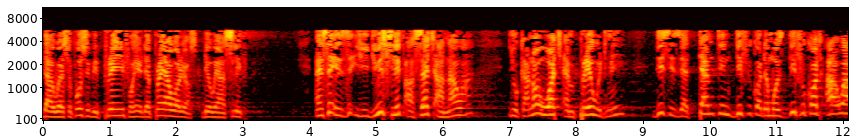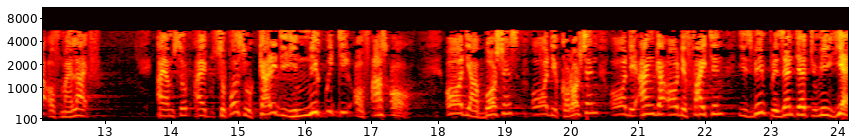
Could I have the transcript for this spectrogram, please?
that were supposed to be praying for him, the prayer warriors. They were asleep. And said, Do you sleep at such an hour? You cannot watch and pray with me? This is a tempting, difficult, the most difficult hour of my life. I am so, I supposed to carry the iniquity of us all. All the abortions, all the corruption, all the anger, all the fighting is being presented to me here.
